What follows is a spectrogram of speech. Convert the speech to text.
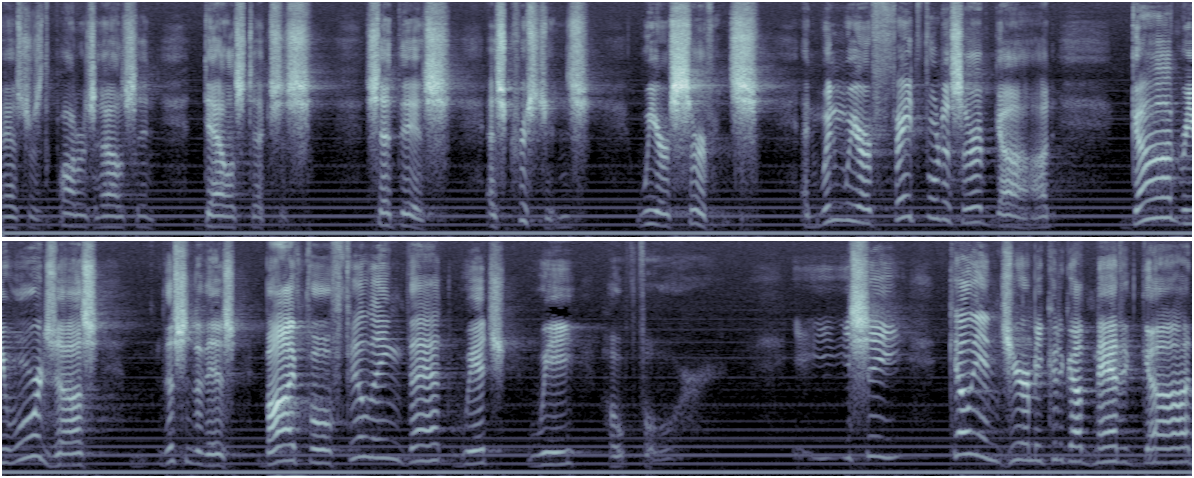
pastors the Potter's House in Dallas, Texas, said this As Christians, we are servants. And when we are faithful to serve God, God rewards us, listen to this, by fulfilling that which we hope for. You see, Kelly and Jeremy could have got mad at God.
